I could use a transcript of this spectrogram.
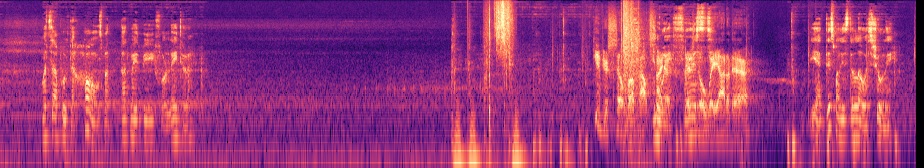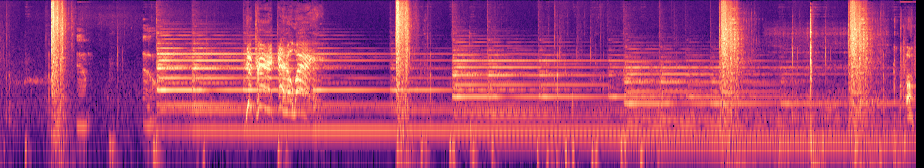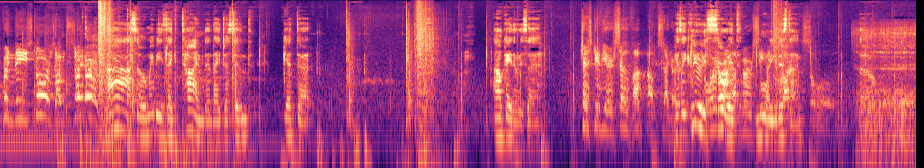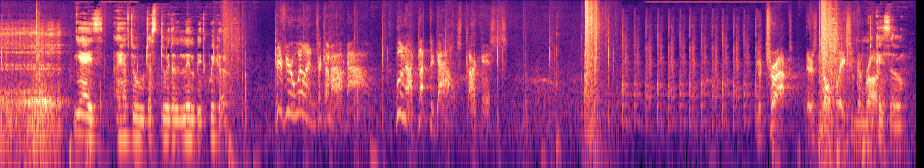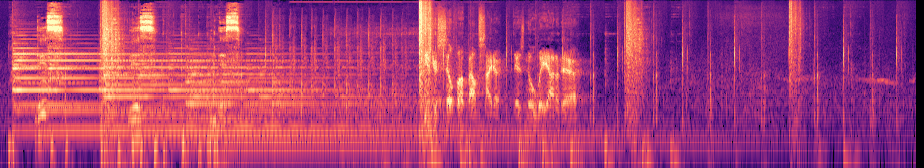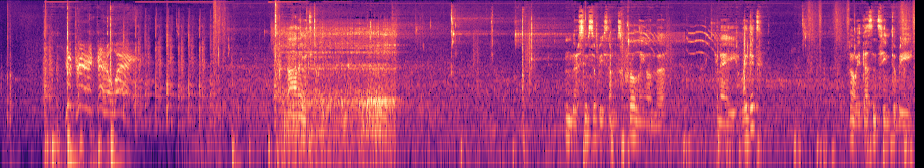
what's up with the holes, but that might be for later. Give yourself up, outsider. Anyway, There's no way out of there. Yeah, this one is the lowest, surely. Ah, so maybe it's like timed and I just didn't get the... Ah, Okay, there is a... Just give yourself up, outsider. Because I clearly order saw it moving this time. soul. So... Yeah, it's... I have to just do it a little bit quicker. If you're willing to come out now, we'll not gut the gal's carcass. You're trapped. There's no place you can run. Okay, so... This... This... And this... Give yourself up, outsider. There's no way out of there. There seems to be some scrolling on the... Can I read it? No, it doesn't seem to be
